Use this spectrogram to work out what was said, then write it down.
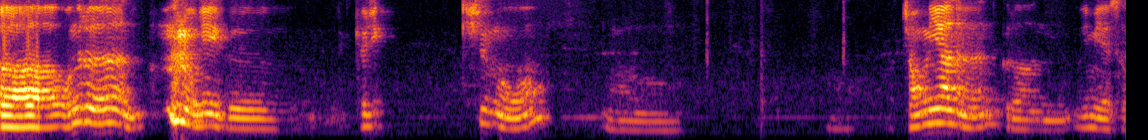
어, 오늘은 우리 그 교직 실무 어, 정리하는 그런 의미에서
